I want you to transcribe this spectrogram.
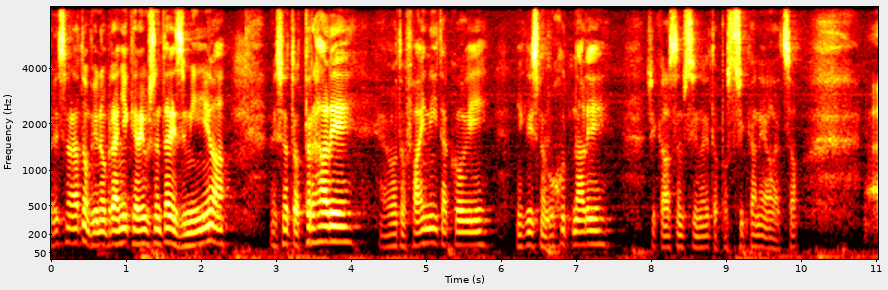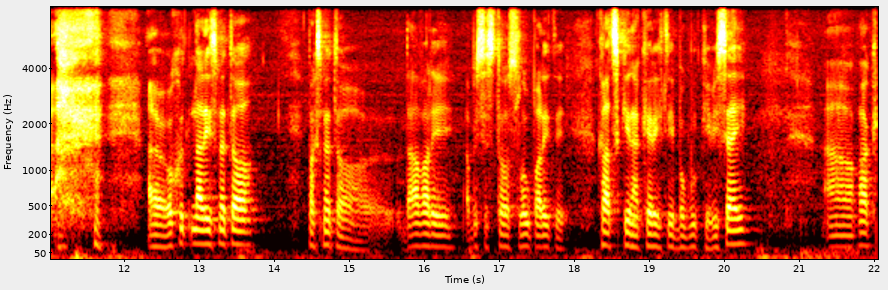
byli jsme na tom vinobraní, který už jsem tady zmínil a my jsme to trhali, bylo to fajný takový, někdy jsme ochutnali, říkal jsem si, no je to postříkaný, ale co. ale ochutnali jsme to, pak jsme to dávali, aby se z toho sloupali ty klacky, na kterých ty bobulky vysej. A pak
